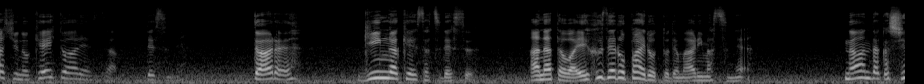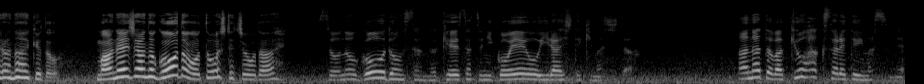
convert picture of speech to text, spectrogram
歌手のケイト・アレンさんですね。誰？銀河警察です。あなたは F0 パイロットでもありますね。なんだか知らないけどマネージャーのゴードンを通してちょうだい。そのゴードンさんが警察に護衛を依頼してきました。あなたは脅迫されていますね。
